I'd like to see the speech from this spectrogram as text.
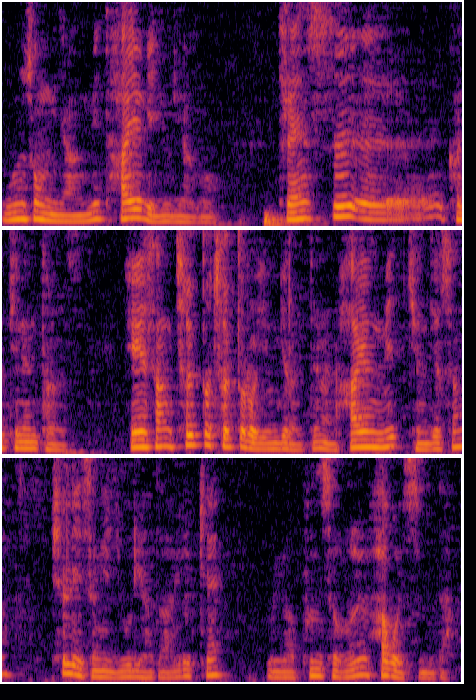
운송량 및 하역에 유리하고 Trans Continentals 해상 철도 철도로 연결할 때는 하역 및 경제성, 편리성에 유리하다. 이렇게 우리가 분석을 하고 있습니다.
